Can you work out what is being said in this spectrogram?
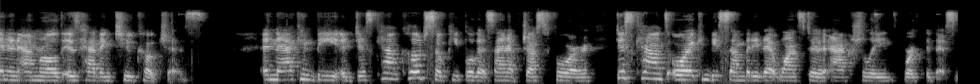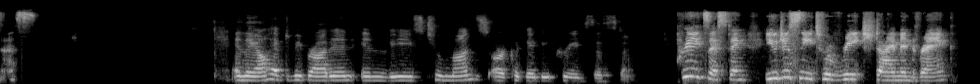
And an emerald is having two coaches. And that can be a discount coach, so people that sign up just for discounts, or it can be somebody that wants to actually work the business. And they all have to be brought in in these two months, or could they be pre existing? pre-existing you just need to reach diamond rank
